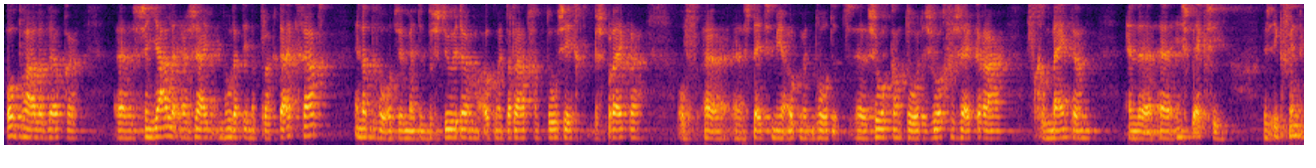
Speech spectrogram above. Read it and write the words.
ophalen welke uh, signalen er zijn en hoe dat in de praktijk gaat. En dat bijvoorbeeld weer met de bestuurder, maar ook met de raad van toezicht bespreken. Of uh, uh, steeds meer ook met bijvoorbeeld het zorgkantoor, de zorgverzekeraar of gemeenten en de inspectie. Dus ik vind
